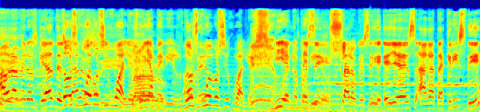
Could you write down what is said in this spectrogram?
Ahora menos que antes. Dos huevos iguales voy a pedir. Dos huevos iguales. Bien bueno, pues Sí, claro que sí. Ella es Agatha Christie,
